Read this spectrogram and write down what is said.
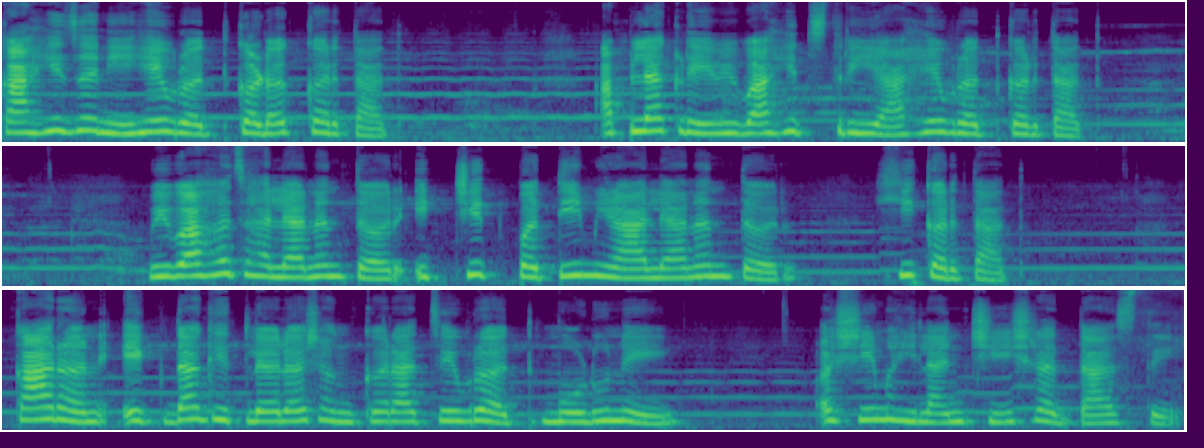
काही जणी हे व्रत कडक करतात. आपल्याकडे विवाहित स्त्रिया हे व्रत करतात. विवाह झाल्यानंतर इच्छित पती मिळाल्यानंतर ही करतात. कारण एकदा घेतलेलं शंकराचे व्रत मोडू नये अशी महिलांची श्रद्धा असते.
